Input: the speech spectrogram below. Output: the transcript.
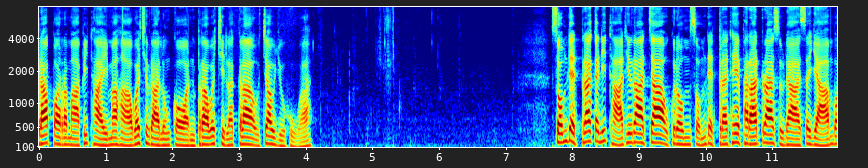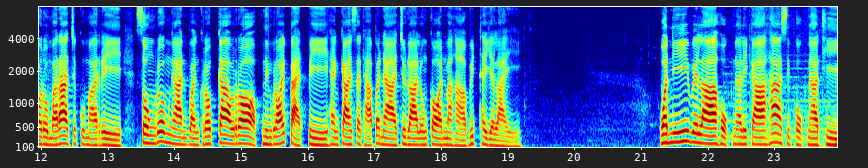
พระปรมาภิไธยมหาวชิราลงกรณ์พระวชิรเกล้าเจ้าอยู่หัว สมเด็จพระกนิษฐาธิราชเจ้ากรมสมเด็จพระเทพรัตนราชสุดาสยามบรมราชกุมารี ทรงร่วมงานวันครบ 9 รอบ 108 ปี แห่งการสถาปนาจุฬาลงกรณ์มหาวิทยาลัย วันนี้เวลา 6 นาฬิกา 56 นาที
